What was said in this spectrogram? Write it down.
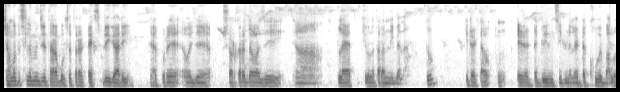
জামাত ইসলামের যে তারা বলছে তারা ট্যাক্স ফ্রি গাড়ি, তারপরে ওই যে সরকারের দেওয়া যে ফ্ল্যাট এগুলো তারা নিবে না। তো এটা একটা এটা একটা গ্রিন সিগন্যাল এটা খুবই ভালো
